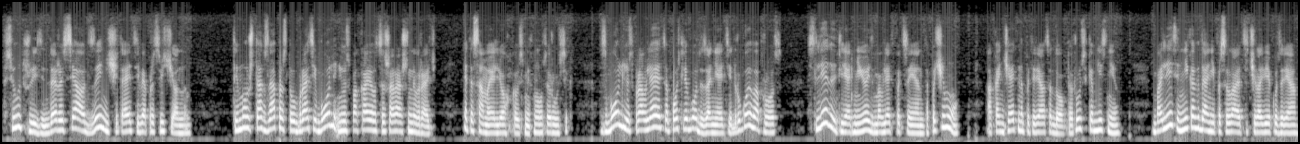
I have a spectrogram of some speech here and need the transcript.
«Всю жизнь. Даже Сяо Цзы не считает себя просвещенным». «Ты можешь так запросто убрать и боль?» — не успокаивался шарашенный врач. «Это самое легкое», — усмехнулся Русик. С болью справляется после года занятий. Другой вопрос. Следует ли от нее избавлять пациента? Почему? Окончательно потерялся доктор. Русик объяснил. Болезнь никогда не посылается человеку зря.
